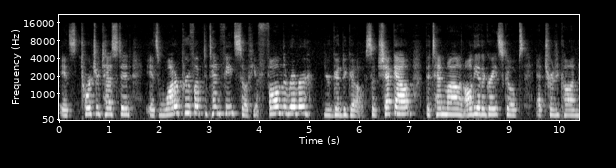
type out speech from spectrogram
it's torture tested, it's waterproof up to 10 feet, so if you fall in the river, you're good to go. So check out the Tenmile and all the other great scopes at trijicon.com.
